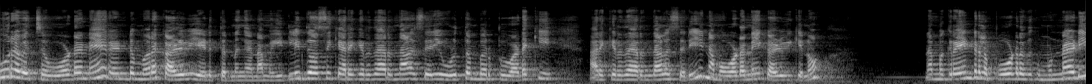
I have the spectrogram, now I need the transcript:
ஊற வச்ச உடனே ரெண்டு முறை கழுவி எடுத்துடணுங்க. நம்ம இட்லி தோசைக்கு அரைக்கிறதா இருந்தாலும் சரி உளுத்தம்பருப்பு வடைக்கு அரைக்கிறதா இருந்தாலும் சரி நம்ம உடனே கழுவிக்கணும். நம்ம கிரைண்டரில் போடுறதுக்கு முன்னாடி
